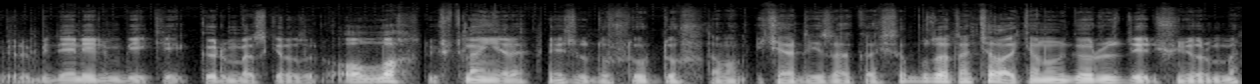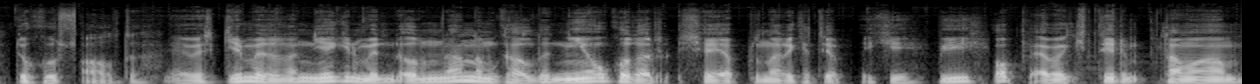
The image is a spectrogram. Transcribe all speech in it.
Böyle bir deneyelim bir iki. Görünmezken hazır. Allah düştü lan yere. Neyse dur dur dur. Tamam içerideyiz arkadaşlar. Bu zaten çalarken onu görürüz diye düşünüyorum ben. 9 6. Evet girmedi lan. Niye girmedin? Oğlum ne anlamı kaldı? Niye o kadar şey yaptın hareket yap? 2 1 hop hemen kilitleyelim. Tamam.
